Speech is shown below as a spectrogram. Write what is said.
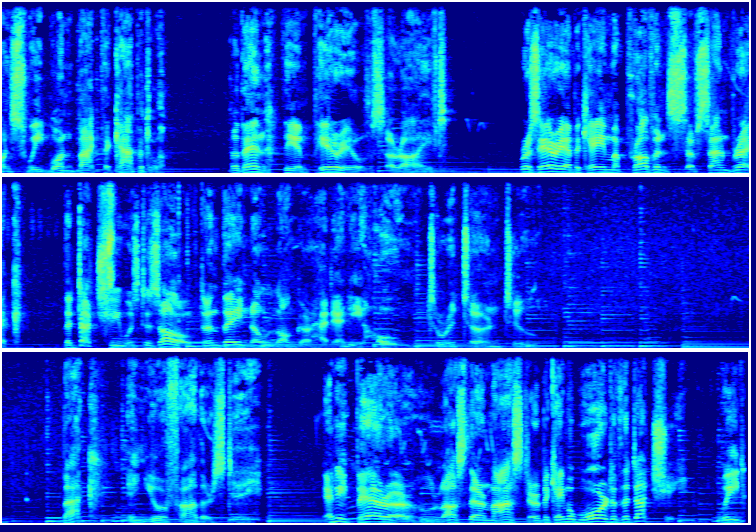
once we'd won back the capital. But then the Imperials arrived. Rosaria became a province of Sanbreque. The duchy was dissolved, and they no longer had any home to return to. Back in your father's day, any bearer who lost their master became a ward of the duchy. We'd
